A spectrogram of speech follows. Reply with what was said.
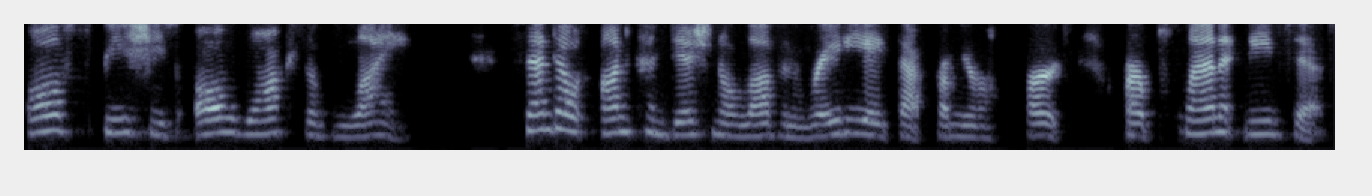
all species, all walks of life. Send out unconditional love and radiate that from your heart. Our planet needs it.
